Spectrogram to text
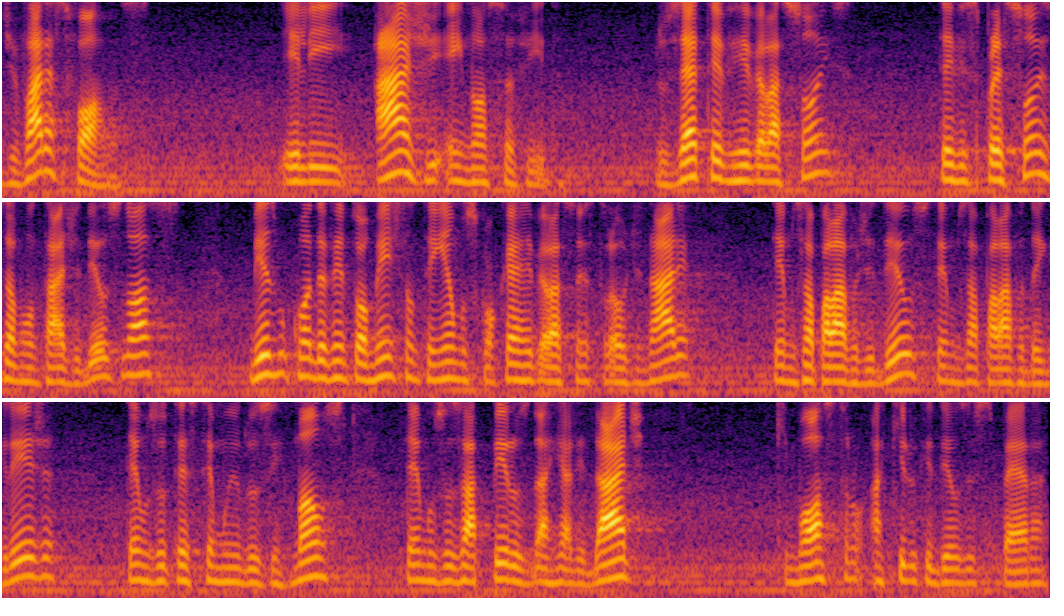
de várias formas. Ele age em nossa vida. José teve revelações, teve expressões da vontade de Deus, nós, mesmo quando eventualmente não tenhamos qualquer revelação extraordinária, temos a palavra de Deus, temos a palavra da igreja, temos o testemunho dos irmãos, temos os apelos da realidade que mostram aquilo que Deus espera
